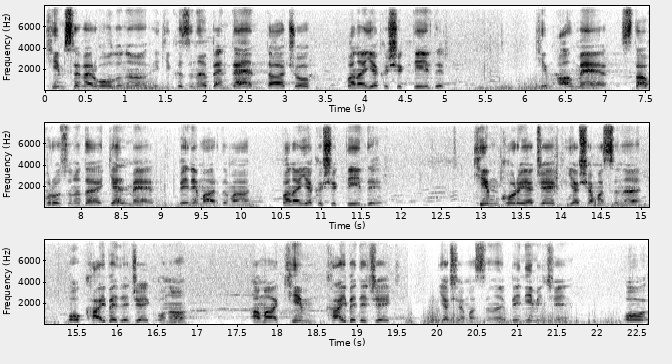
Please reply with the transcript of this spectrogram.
Kim sever oğlunu iki kızını benden daha çok bana yakışık değildir. Kim almayer Stavros'unu da gelmeyer benim ardıma bana yakışık değildir. kim koruyacak yaşamasını o kaybedecek onu. Ama kim kaybedecek yaşamasını benim için o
